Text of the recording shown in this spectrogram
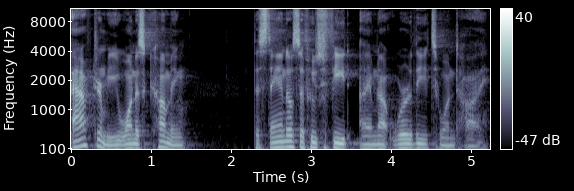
after me one is coming, the sandals of whose feet I am not worthy to untie.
